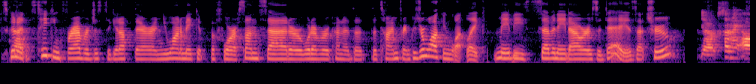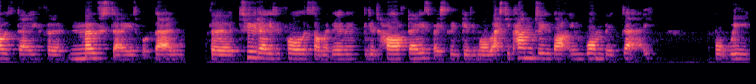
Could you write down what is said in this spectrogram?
It's gonna Yeah. it's taking forever just to get up there, and you want to make it before a sunset or whatever kind of the the time frame because you're walking what like maybe seven eight hours a day. Is that true? yeah, seven, eight hours a day for most days, but then the two days before the summit, they only did half days, basically give you more rest. You can do that in one big day, but we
